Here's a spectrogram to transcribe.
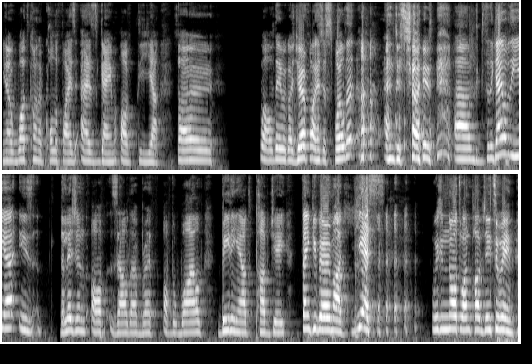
you know what kind of qualifies as game of the year. So well, there we go. Jerified has just spoiled it and just showed. Um, so the game of the year is The Legend of Zelda: Breath of the Wild, beating out PUBG. Thank you very much. Yes, we did not want PUBG to win.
